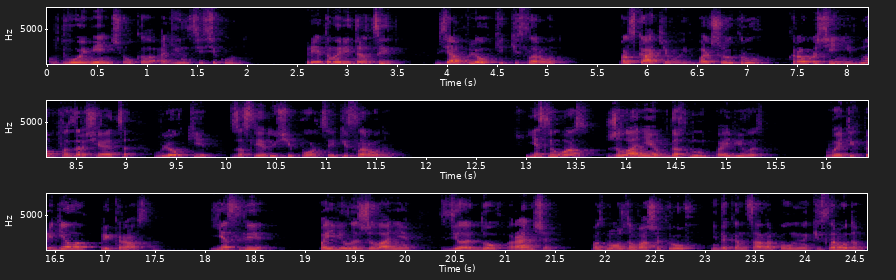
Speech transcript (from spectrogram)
вдвое меньше, около 11 секунд. При этом эритроцит, взяв в легкий кислород, проскакивает большой круг в кровообращение вновь возвращается в легкие за следующей порцией кислорода. Если у вас желание вдохнуть появилось в этих пределах, прекрасно. Если появилось желание сделать вдох раньше, возможно ваша кровь не до конца наполнена кислородом,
